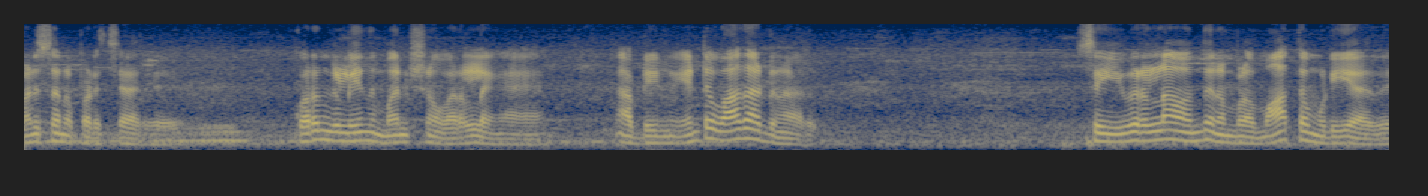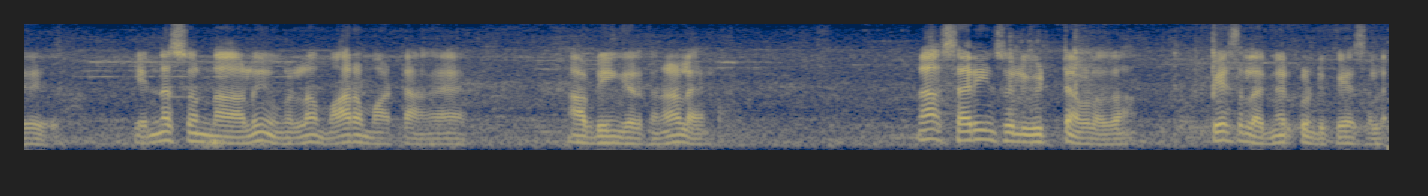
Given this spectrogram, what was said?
மனுஷனை படைத்தார் குரங்குலேருந்து மனுஷன் வரலைங்க அப்படின்னு என்கிட்ட வாதாடினார். சரி இவரெல்லாம் வந்து நம்மளை மாற்ற முடியாது. என்ன சொன்னாலும் இவங்கெல்லாம் மாற மாட்டாங்க அப்படிங்கிறதுனால நான் சரின்னு சொல்லி விட்டேன் அவ்வளோதான் பேசலை மேற்கொண்டு பேசலை.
